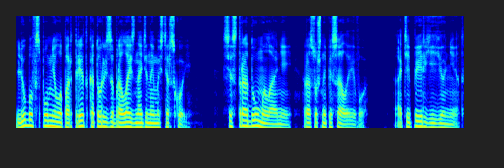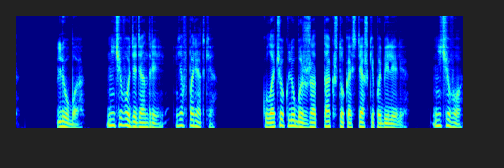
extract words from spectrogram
Люба вспомнила портрет, который забрала из Надиной мастерской. Сестра думала о ней, раз уж написала его. А теперь ее нет. Люба. Ничего, дядя Андрей, я в порядке. Кулачок Любы сжат так, что костяшки побелели. Ничего,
